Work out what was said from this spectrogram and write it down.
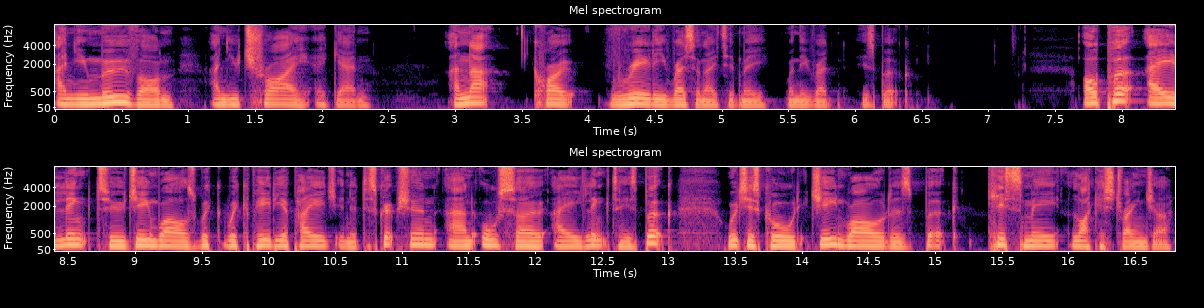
and you move on and you try again. And that quote really resonated me when he read his book. I'll put a link to Gene Wilder's Wikipedia page in the description and also a link to his book, which is called Gene Wilder's Book Kiss Me Like a Stranger,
